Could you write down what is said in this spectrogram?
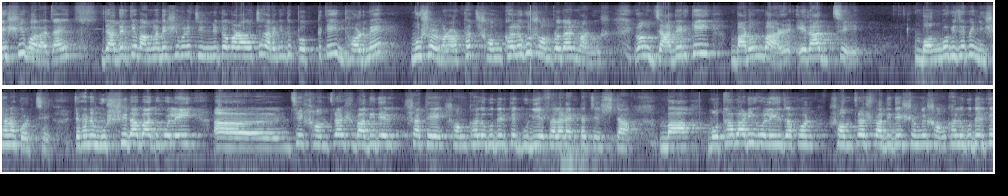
বেশি বলা যায়। যাদেরকে বাংলাদেশি বলে চিহ্নিত করা হচ্ছে, তারা কিন্তু প্রত্যেকেই ধর্মে মুসলমান, অর্থাৎ সংখ্যালঘু সম্প্রদায়ের মানুষ। এবং যাদেরকেই বারংবার এ রাজ্যে বঙ্গ বিজেপি নিশানা করছে, যেখানে মুর্শিদাবাদ হলেই যে সন্ত্রাসবাদীদের সাথে সংখ্যালঘুদেরকে গুলিয়ে ফেলার একটা চেষ্টা, বা মোথাবাড়ি হলেই যখন সন্ত্রাসবাদীদের সঙ্গে সংখ্যালঘুদেরকে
